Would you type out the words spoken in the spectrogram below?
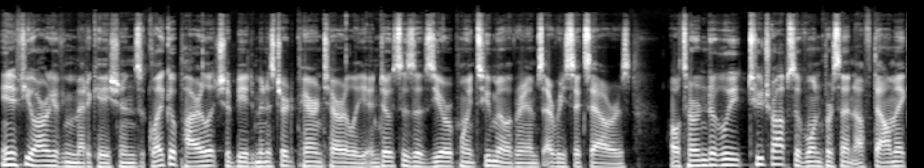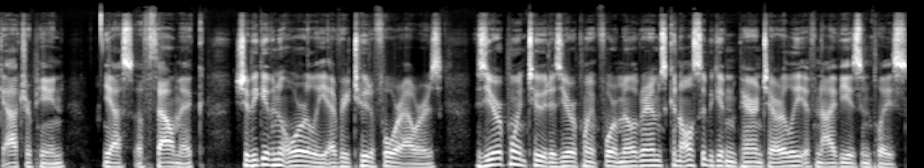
And if you are giving medications, glycopyrrolate should be administered parenterally in doses of 0.2 milligrams every six hours. Alternatively, two drops of 1% ophthalmic atropine, yes, ophthalmic, should be given orally every two to four hours. 0.2 to 0.4 milligrams can also be given parenterally if an IV is in place,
